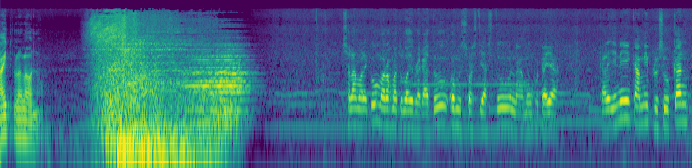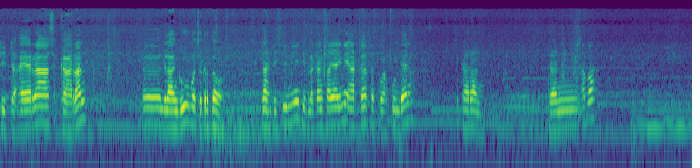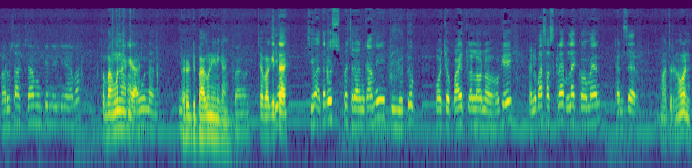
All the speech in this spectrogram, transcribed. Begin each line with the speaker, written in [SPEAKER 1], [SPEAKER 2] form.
[SPEAKER 1] Mojopahit Lelono.
[SPEAKER 2] Assalamualaikum warahmatullahi wabarakatuh. Om Swastiastu, Namo Buddhaya. Kali ini kami belusukan di daerah Segaran eh, Delanggu, Mojokerto. Nah di sini di belakang saya ini ada sebuah punden Segaran. Dan apa? Baru saja mungkin ini apa
[SPEAKER 1] Pembangunan ya?
[SPEAKER 2] Pembangunan
[SPEAKER 1] Baru dibangun ini Kang.
[SPEAKER 2] Bangun
[SPEAKER 1] Coba kita
[SPEAKER 2] Simak terus perjalanan kami di YouTube Mojopahit Lelono. Oke, jangan lupa subscribe, like, komen, dan share.
[SPEAKER 1] matur nuwun.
